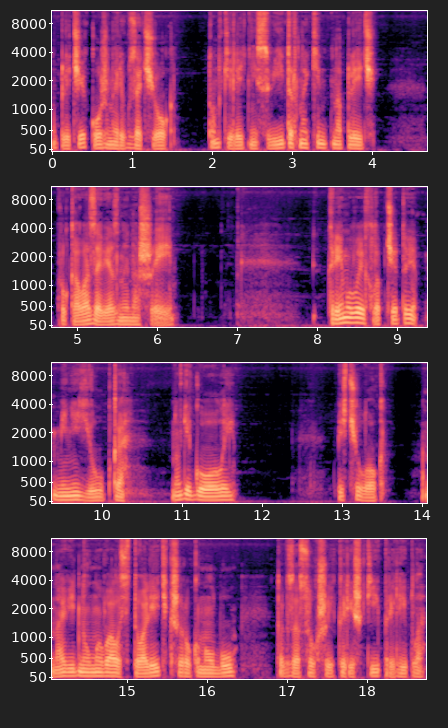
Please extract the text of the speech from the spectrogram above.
На плече кожаный рюкзачок, тонкий летний свитер накинут на плечи, рукава завязаны на шее. Кремовая хлопчатая мини-юбка, ноги голые, без чулок. Она, видно, умывалась в туалете к широкому лбу, как засохшие корешки прилипла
